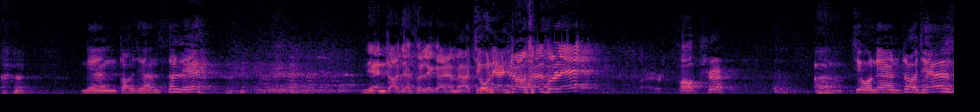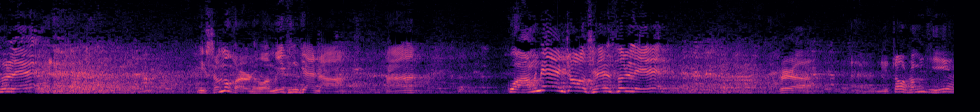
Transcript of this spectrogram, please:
念赵钱孙李，念赵钱孙李干什么呀？就念赵钱孙李。好，是。就念赵钱孙李。你什么耳朵啊？没听见呢？啊，光念赵钱孙李。是啊，哎你着什么急呀、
